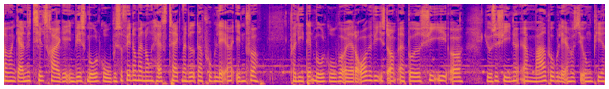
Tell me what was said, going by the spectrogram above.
når man gerne vil tiltrække en vis målgruppe, så finder man nogle hashtag, man ved, der er populære inden for, for lige den målgruppe, og jeg er da overbevist om, at både Fie og Josefine er meget populære hos de unge piger.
